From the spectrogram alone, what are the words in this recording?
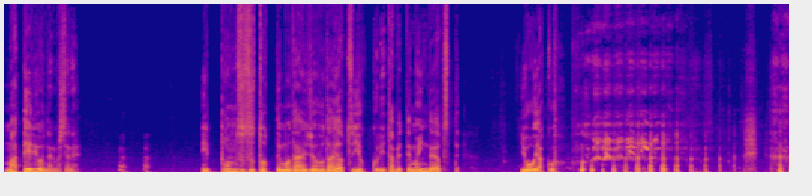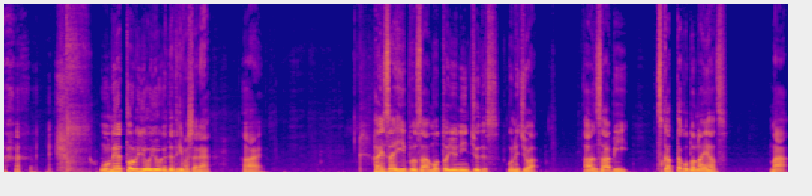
待っているようになりましたね。一本ずつ取っても大丈夫だよっつゆっくり食べてもいいんだよっつって。ようやく。骨取る余裕が出てきましたね。はい。はいサイヒープーさん元輸入中です。こんにちは。アンサー B 使ったことないはず。まあ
